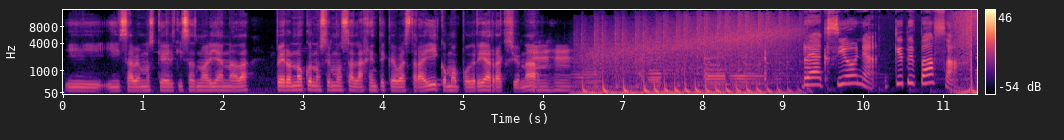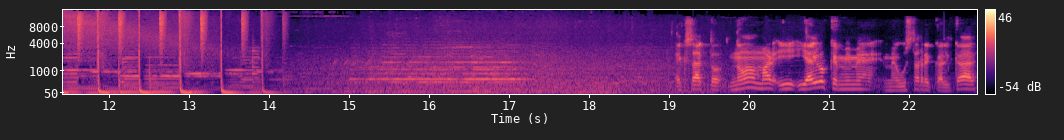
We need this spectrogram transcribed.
y, sabemos que él quizás no haría nada, pero no conocemos a la gente que va a estar ahí, cómo podría reaccionar. Reacciona, ¿qué te pasa? Exacto. No, Omar, y, algo que a mí me, gusta recalcar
